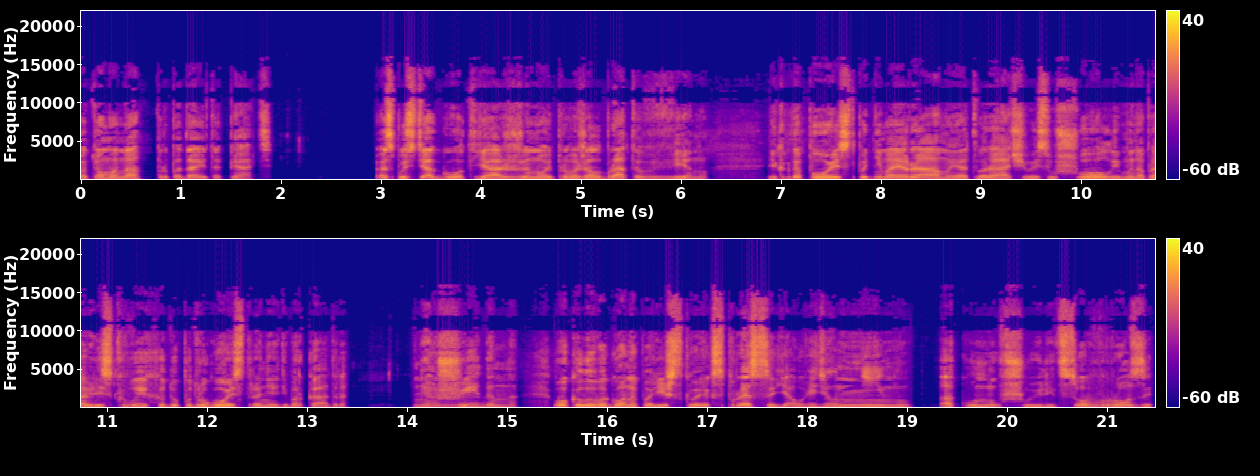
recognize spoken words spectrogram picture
Потом она пропадает опять. А спустя год я с женой провожал брата в Вену, и когда поезд, поднимая рамы и отворачиваясь, ушел, и мы направились к выходу по другой стороне дебаркадера, неожиданно около вагона Парижского экспресса я увидел Нину, окунувшую лицо в розы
